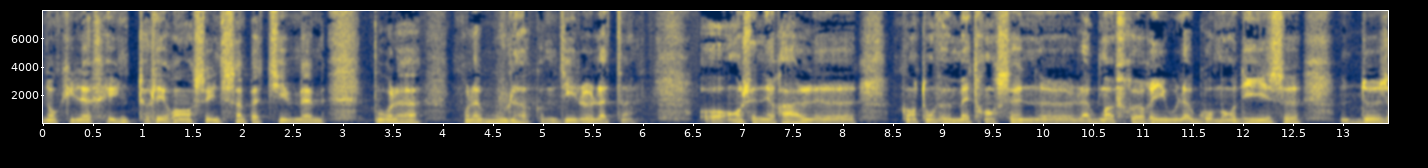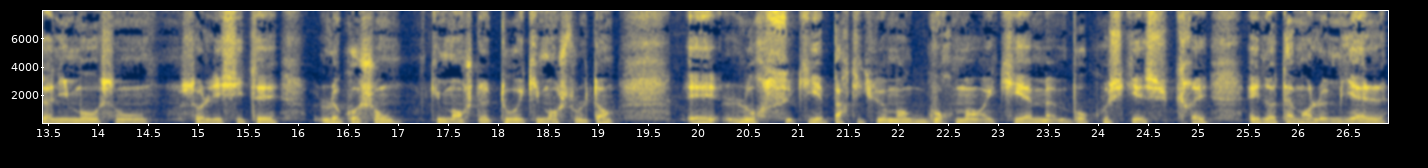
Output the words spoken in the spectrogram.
Donc il avait une tolérance et une sympathie même pour la, pour la goula, comme dit le latin. En général, euh, quand on veut mettre en scène euh, la goinfrerie ou la gourmandise, deux animaux sont sollicités. Le cochon, qui mange de tout et qui mange tout le temps, et l'ours qui est particulièrement gourmand et qui aime beaucoup ce qui est sucré, et notamment le miel.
